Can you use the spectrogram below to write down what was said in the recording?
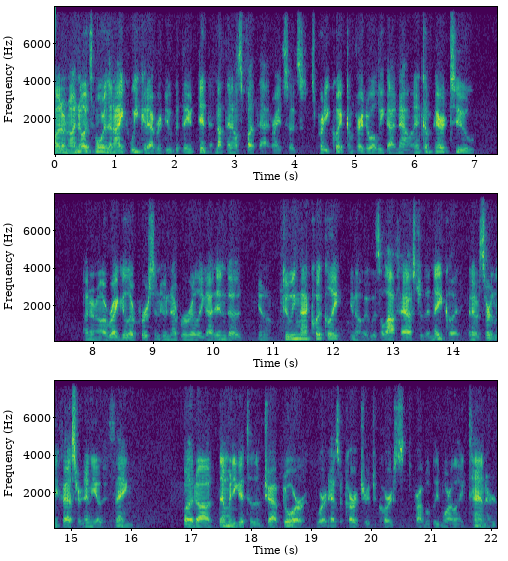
I don't know. I know it's more than I we could ever do, but they did nothing else but that, right? So it's it's pretty quick compared to what we got now, and compared to, I don't know, a regular person who never really got into you know doing that quickly. You know, it was a lot faster than they could, and it was certainly faster than any other thing. But uh, then when you get to the trap door where it has a cartridge, of course, it's probably more like ten or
